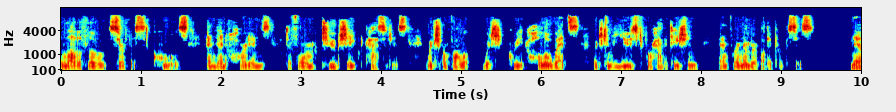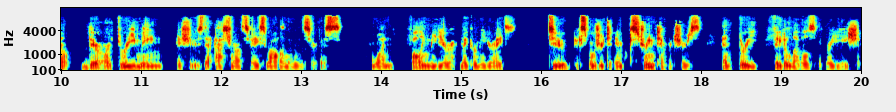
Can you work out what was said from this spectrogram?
The lava flow surface cools and then hardens to form tube-shaped passages, which follow, which create hollow wets, which can be used for habitation and for a number of other purposes. Now, there are three main issues that astronauts face while on the moon's surface. One, falling meteor micrometeorites. Two, exposure to extreme temperatures. And three, fatal levels of radiation.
